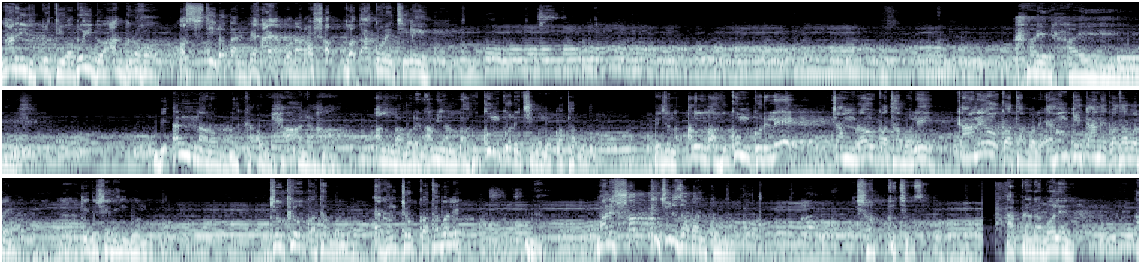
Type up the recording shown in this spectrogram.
নারীর প্রতি অবৈধ আগ্রহ, অস্থিরতার বেহায়া করার অসভ্যতা করেছিলে। হায় হায়। আল্লাহ বলেন, আমি আল্লাহ হুকুম করেছি বলে কথা বলি। এই জন্য আল্লাহ হুকুম করিলে চামড়াও কথা বলে, কানেও কথা বলে এখন কি কানে কথা বলে। কিন্তু সেদিন বলল চোখেও কথা বলল এখন চোখ কথা বলে? না। মানে সবকিছুর জবান করল সবকিছু আপনারা বলেন,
